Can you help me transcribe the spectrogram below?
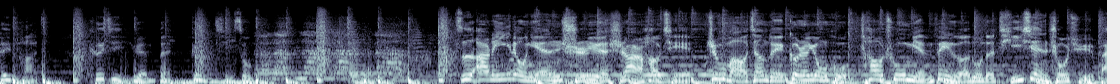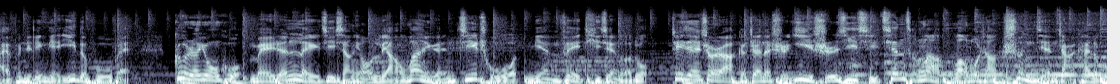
HiPod，科技原本更轻松。自二零一六年十月十二号起，支付宝将对个人用户超出免费额度的提现收取百分之零点一的服务费。个人用户每人累计享有两万元基础免费提现额度。这件事儿啊，可真的是一石激起千层浪，网络上瞬间炸开了锅。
